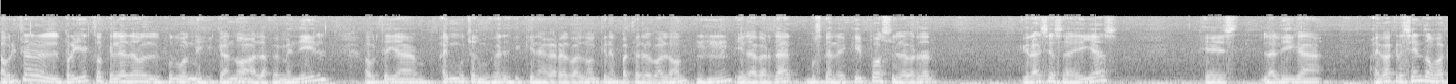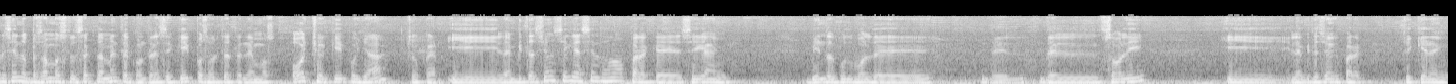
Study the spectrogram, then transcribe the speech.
Ahorita el proyecto que le ha dado el fútbol mexicano a la femenil, ahorita ya hay muchas mujeres que quieren agarrar el balón, quieren patear el balón y la verdad buscan equipos y la verdad gracias a ellas es la liga ahí va creciendo, va creciendo. Empezamos exactamente con tres equipos, ahorita tenemos ocho equipos ya. Súper. Y la invitación sigue haciendo para que sigan viendo el fútbol de del, del Soli y la invitación es para si quieren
